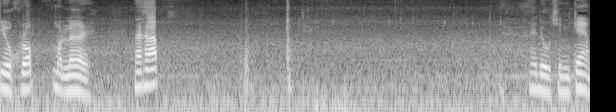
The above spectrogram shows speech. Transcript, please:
อยู่ครบหมดเลยนะครับ ให้ดูชิ้นแก้ม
